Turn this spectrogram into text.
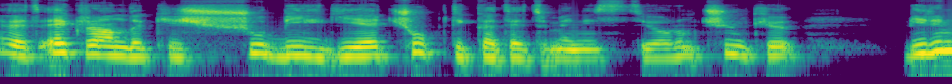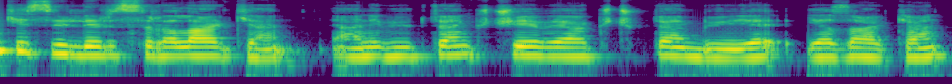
Evet ekrandaki şu bilgiye çok dikkat etmeni istiyorum. Çünkü birim kesirleri sıralarken yani büyükten küçüğe veya küçükten büyüğe yazarken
